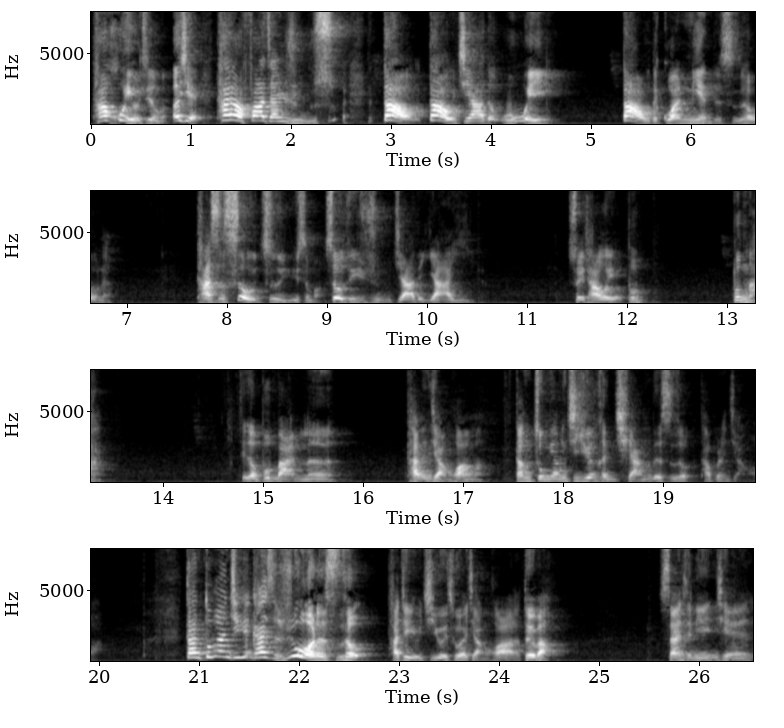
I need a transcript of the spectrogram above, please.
他会有这种，而且他要发展儒术、道道家的无为道的观念的时候呢，他是受制于什么？受制于儒家的压抑的，所以他会有不不满。这种不满呢？他能讲话吗？当中央集权很强的时候，他不能讲话；但中央集权开始弱的时候，他就有机会出来讲话了，对吧？三十年前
